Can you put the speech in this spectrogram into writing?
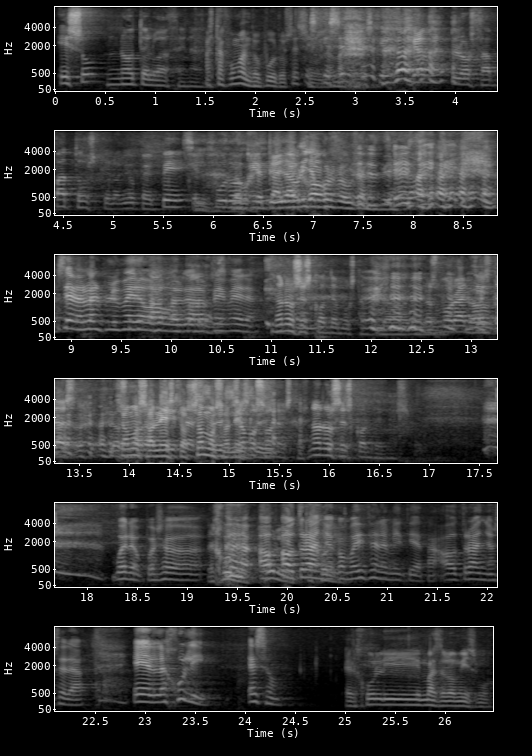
Eso no te lo hace nadie. hasta fumando puros. ese Es que, es se- es que claro, los zapatos que lo vio Pepe, el puro La objetividad brilla por su ausencia. sí. Se nos ve el primero, vamos, la primera. No nos escondemos tampoco. Los morantistas. los Somos honestos, somos honestos. Somos honestos, no nos escondemos. Bueno, pues Juli, a, otro año, como dicen en mi tierra, a otro año será. El Juli, eso. El Juli más de lo mismo.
